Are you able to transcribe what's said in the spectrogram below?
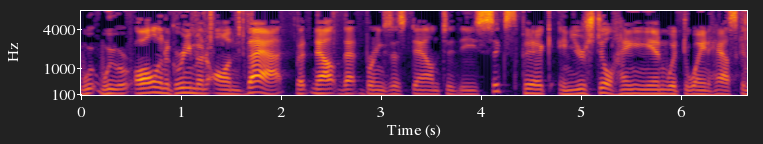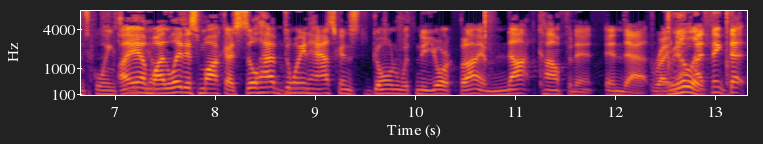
we were all in agreement on that, but now that brings us down to the sixth pick, and you're still hanging in with Dwayne Haskins going to. I am. My latest mock, I still have Dwayne Haskins going with New York, but I am not confident in that right really? now. I think that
